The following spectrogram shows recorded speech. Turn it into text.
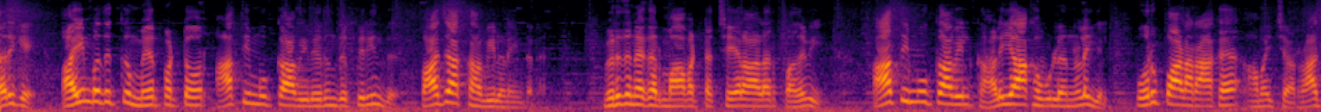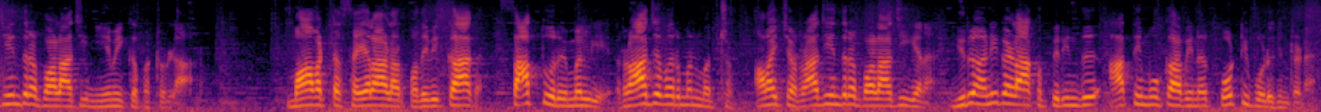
அருகே ஐம்பதுக்கும் மேற்பட்டோர் அதிமுகவில் இருந்து பிரிந்து பாஜகவில் இணைந்தனர். விருதுநகர் மாவட்ட செயலாளர் பதவி அதிமுகவில் காலியாக உள்ள நிலையில் பொறுப்பாளராக அமைச்சர் ராஜேந்திர பாலாஜி நியமிக்கப்பட்டுள்ளார். மாவட்ட செயலாளர் பதவிக்காக சாத்தூர் எம்எல்ஏ ராஜவர்மன் மற்றும் அமைச்சர் ராஜேந்திர பாலாஜி என இரு அணிகளாக பிரிந்து அதிமுகவினர் போட்டி போடுகின்றனர்.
